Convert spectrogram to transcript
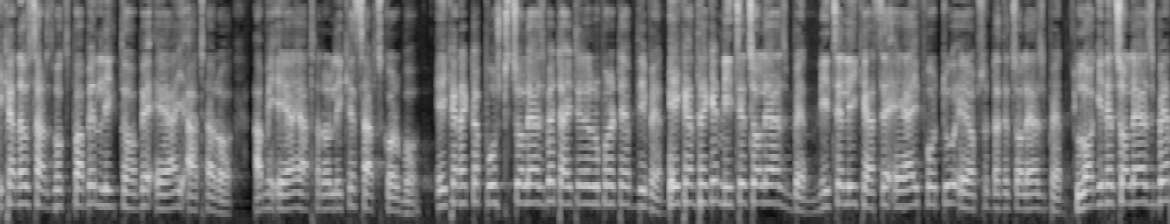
এখানেও সার্চ বক্স পাবেন, লিখতে হবে এআই আঠারো। আমি এআই আঠারো লিখে সার্চ করব। এখানে একটা পোস্ট চলে আসবে টাইটেলের উপরে ট্যাপ দিবেন। এইখান থেকে নিচে চলে আসবেন, নিচে লিখে আছে এআই ফটো এই অপশনটাতে চলে আসবেন। লগ ইনে চলে আসবেন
